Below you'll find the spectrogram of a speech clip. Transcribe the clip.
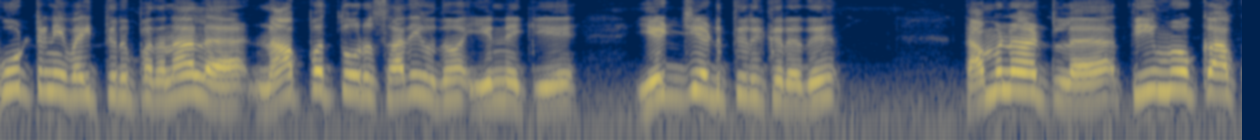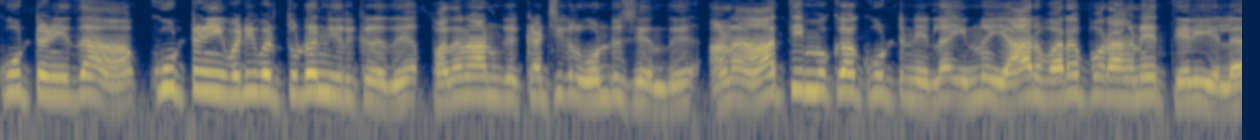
கூட்டணி வைத்திருப்பதனால நாற்பத்தோரு சதவீதம் இன்னைக்கு எட்ஜ் எடுத்திருக்கிறது. தமிழ்நாட்டில் திமுக கூட்டணி தான் கூட்டணி வடிவத்துடன் இருக்கிறது. பதினான்கு கட்சிகள் ஒன்று சேர்ந்து. ஆனால் அதிமுக கூட்டணியில் இன்னும் யார் வர போகிறாங்கன்னே தெரியல.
